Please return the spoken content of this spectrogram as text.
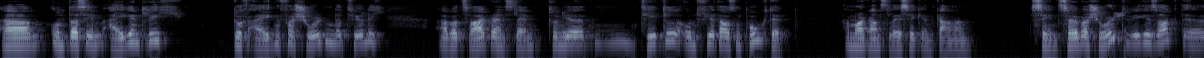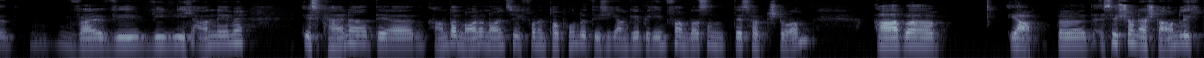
Ähm, und dass ihm eigentlich durch Eigenverschulden natürlich, aber zwei Grand Slam Turniertitel und 4000 Punkte einmal ganz lässig entgangen sind. Selber schuld, wie gesagt, äh, weil, wie, wie, wie ich annehme, ist keiner der anderen 99 von den Top 100, die sich angeblich impfen lassen, deshalb gestorben. Aber ja, es ist schon erstaunlich.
